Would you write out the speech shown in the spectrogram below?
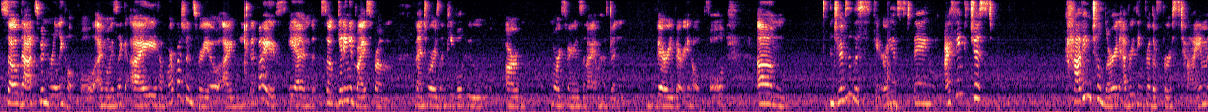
So that's been really helpful. I'm always like i have more questions for you. I need advice. And so getting advice from mentors and people who are more experienced than I am has been very, very helpful. Um, in terms of the scariest thing, I think just having to learn everything for the first time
